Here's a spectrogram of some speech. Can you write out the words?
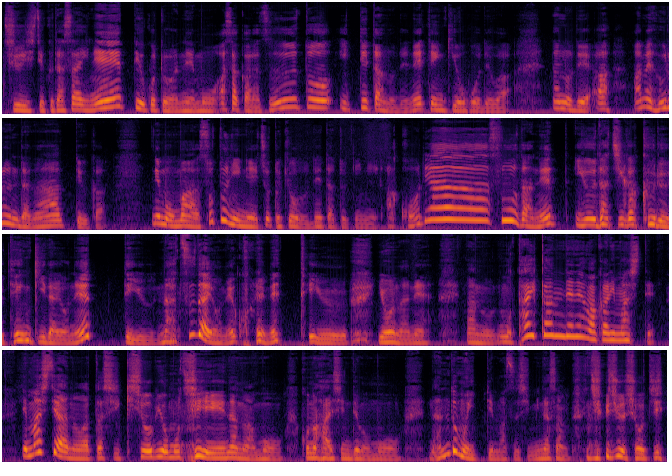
注意してくださいね、っていうことはね、もう朝からずっと言ってたのでね、天気予報では。なので、あ、雨降るんだな、っていうか。でもまあ、外にね、ちょっと今日出た時に、あ、こりゃ、そうだね、夕立が来る天気だよね、っていう、夏だよね、これね、っていうようなね、あの、もう体感でね、わかりまして。で、ましてあの、私、気象病持ちなのはもう、この配信でももう、何度も言ってますし、皆さん、重々承知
